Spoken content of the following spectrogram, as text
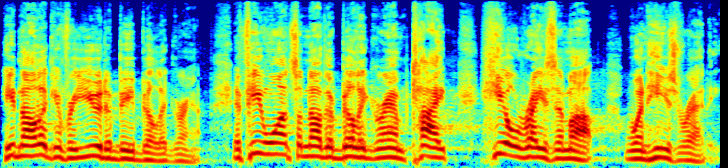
He's not looking for you to be Billy Graham. If he wants another Billy Graham type, he'll raise him up when he's ready.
